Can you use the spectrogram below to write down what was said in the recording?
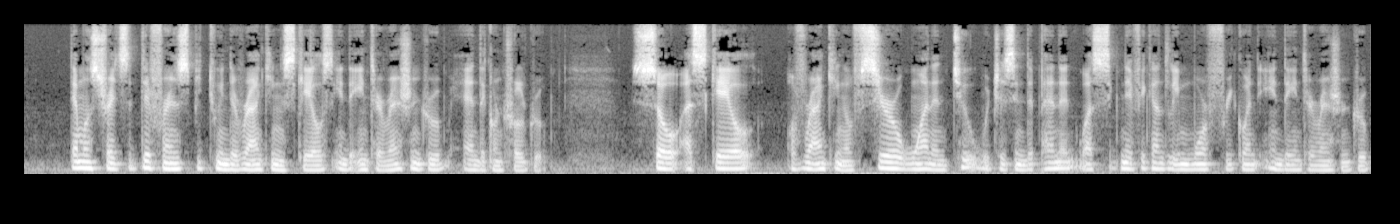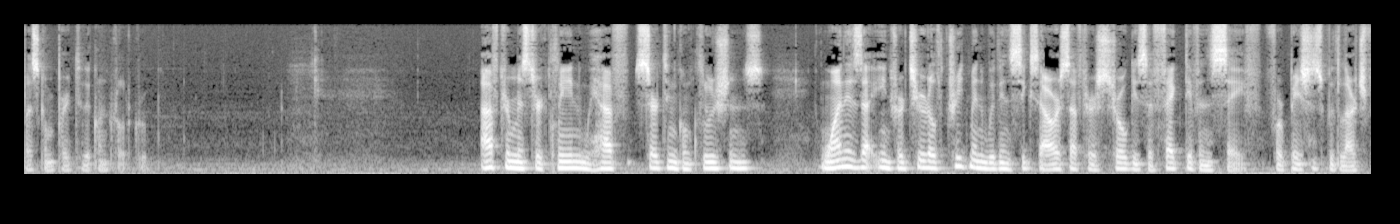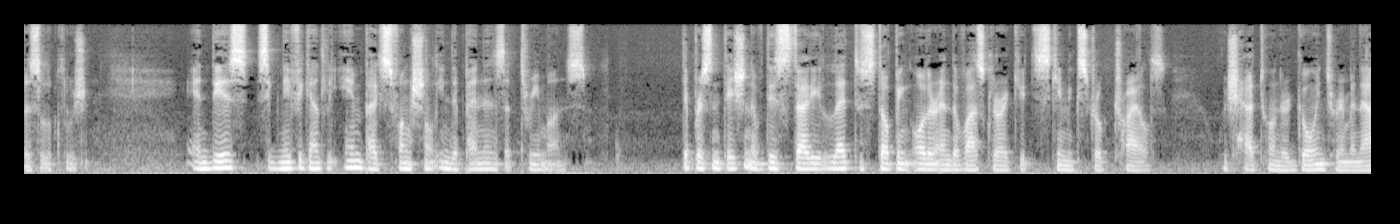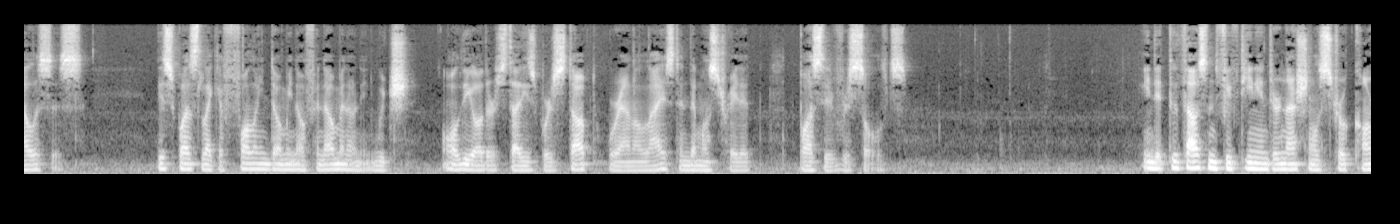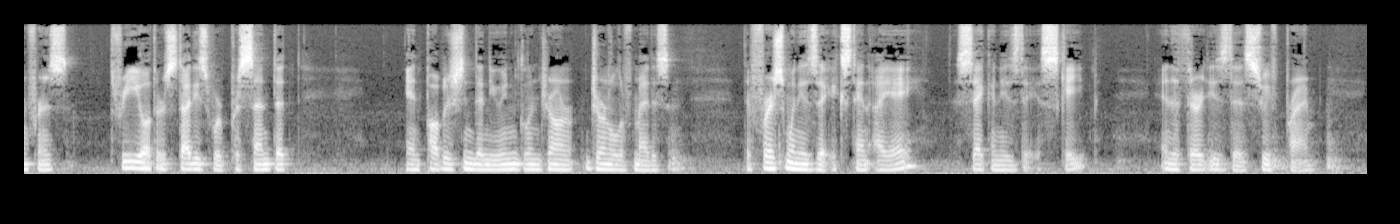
demonstrates the difference between the Rankin scales in the intervention group and the control group. So, a scale of Rankin of 0, 1, and 2, which is independent, was significantly more frequent in the intervention group as compared to the control group. After MR CLEAN, we have certain conclusions. One is that intraarterial treatment within six hours after stroke is effective and safe for patients with large vessel occlusion. And this significantly impacts functional independence at three months. The presentation of this study led to stopping other endovascular acute ischemic stroke trials, which had to undergo interim analysis. This was like a falling domino phenomenon in which all the other studies were stopped, were analyzed, and demonstrated positive results. In the 2015 International Stroke Conference, three other studies were presented and published in the New England Journal of Medicine. The first one is the Extend IA, the second is the Escape, and the third is the Swift Prime.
